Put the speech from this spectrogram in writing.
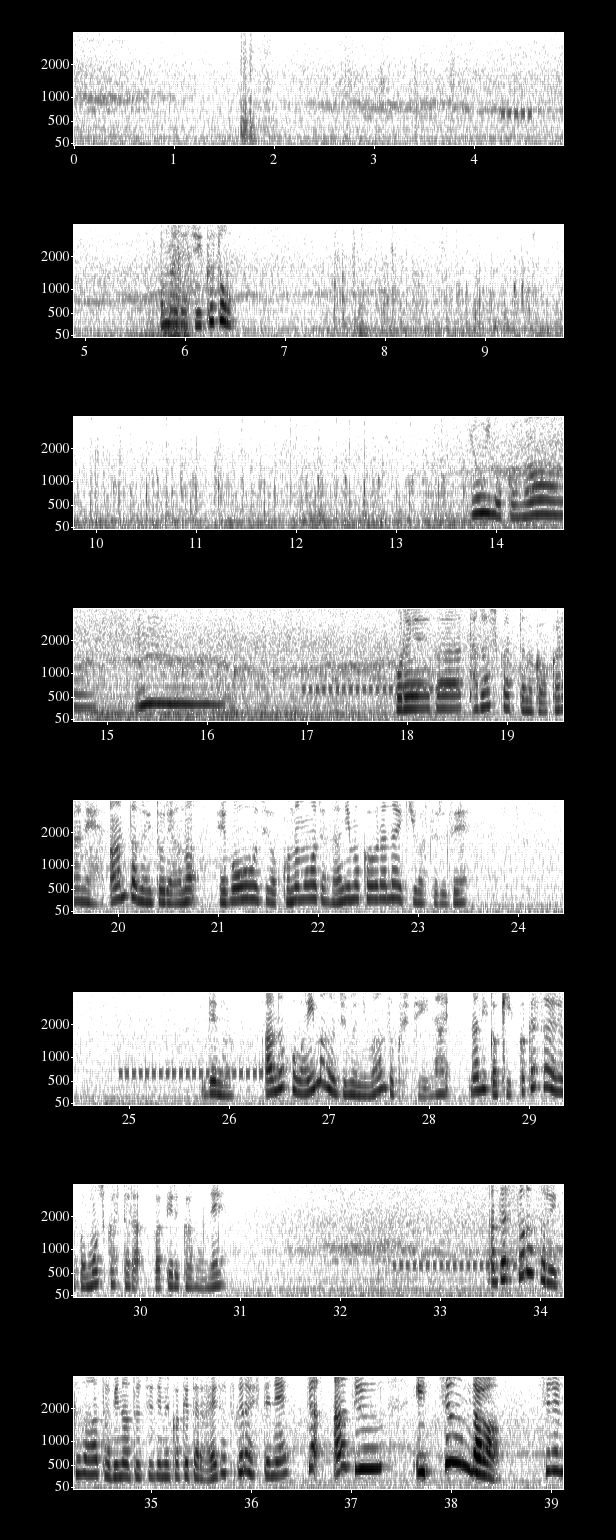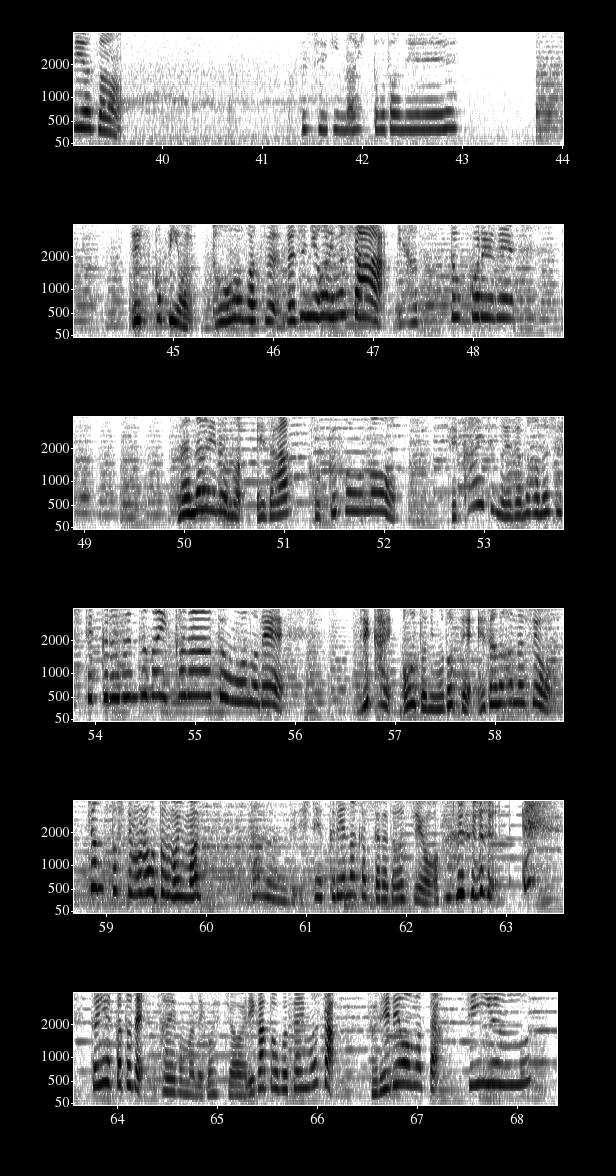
お前たち行くぞ。良いのかな？うん。これが正しかったのかわからねえ。あんたの言う通りあのヘボ王子はこのままじゃ何も変わらない気がするぜ。でもあの子は今の自分に満足していない。何かきっかけさえあればもしかしたら化けるかもね。私そろそろ行くわ。旅の途中で見かけたら挨拶ぐらいしてね。じゃあアデュー行っちゃうんだ。シレリアさん。不思議な人だね。デスコピオン討伐無事に終わりました。やっとこれで七色の枝国宝の世界樹の枝の話をしてくれるんじゃないかなとので次回オートに戻って枝の話をちゃんとしてもらおうと思います。多分してくれなかったらどうしよう。ということで最後までご視聴ありがとうございました。それではまた。See you!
